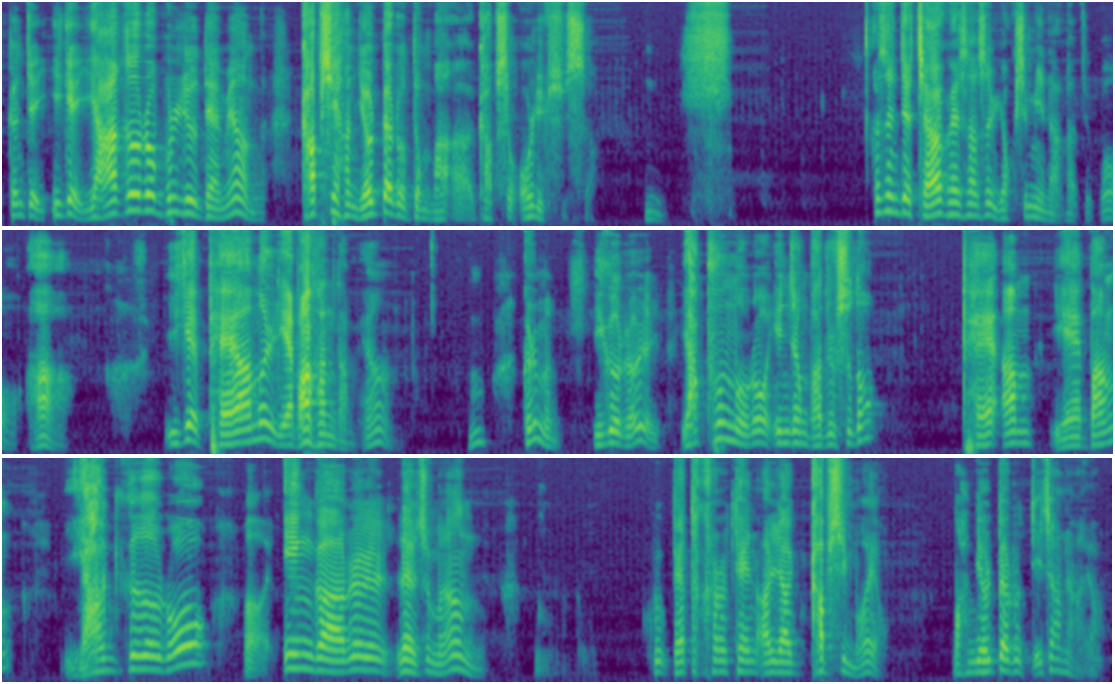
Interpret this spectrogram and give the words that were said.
근데 이게 약으로 분류되면 값이 한 10배로 더 값을 올릴 수 있어. 음. 그래서 이제 제약회사에서 욕심이 나가지고, 아, 이게 폐암을 예방한다면, 음, 그러면 이거를 약품으로 인정받을 수도 폐암 예방 약으로 어, 인가를 내주면 그 베타카로테인 알약 값이 뭐예요? 뭐 한 10배로 뛰잖아요.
